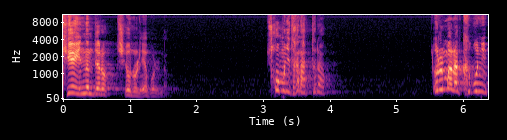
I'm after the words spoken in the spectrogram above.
기회 있는 대로 지원을 해보려고. 소문이 다 났더라고요. 얼마나 그분이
